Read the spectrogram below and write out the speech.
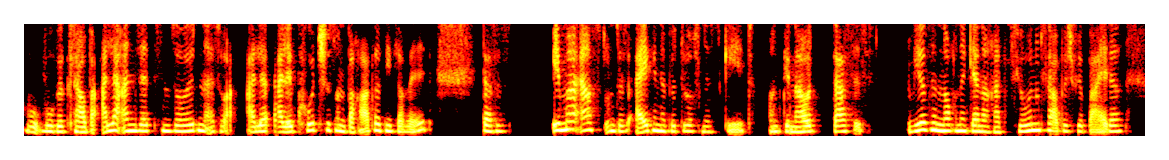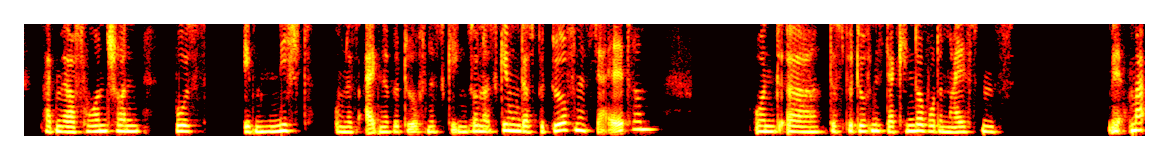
wo, wo wir glaube, alle ansetzen sollten, also alle, alle Coaches und Berater dieser Welt, dass es immer erst um das eigene Bedürfnis geht. Und genau das ist, wir sind noch eine Generation, glaube ich, wir beide, hatten wir ja vorhin schon, wo es eben nicht um das eigene Bedürfnis ging, sondern es ging um das Bedürfnis der Eltern. Und äh, das Bedürfnis der Kinder wurde meistens, man,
